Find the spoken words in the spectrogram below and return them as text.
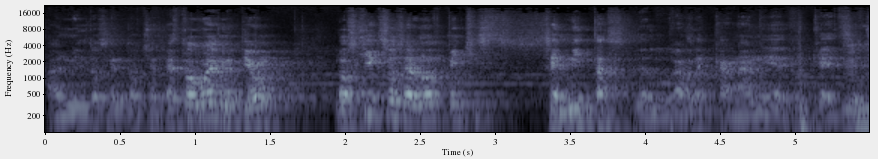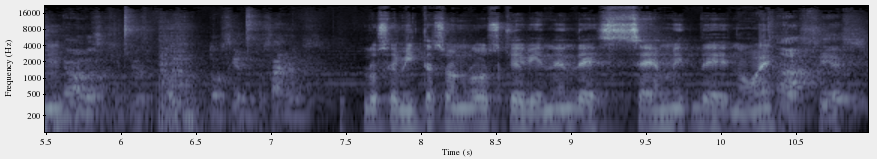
al 1280. Estos güeyes metieron. Los hicsos eran unos pinches semitas del lugar de Canaán y de- que se Ujú. chingaban los egipcios por 200 años. Los semitas son los que vienen de Semit de Noé. Así es.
